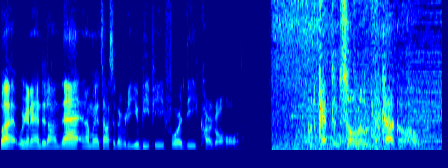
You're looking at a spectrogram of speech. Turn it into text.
but we're gonna end it on that and i'm gonna toss it over to you bp for the cargo hold. Put Captain Solo in the cargo hold.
